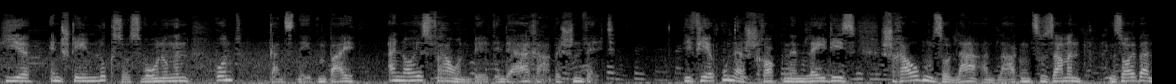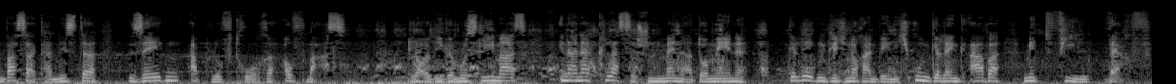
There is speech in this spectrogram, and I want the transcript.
Hier entstehen Luxuswohnungen und, ganz nebenbei, ein neues Frauenbild in der arabischen Welt. Die vier unerschrockenen Ladies schrauben Solaranlagen zusammen, säubern Wasserkanister, sägen Abluftrohre auf Maß. Gläubige Muslimas in einer klassischen Männerdomäne, gelegentlich noch ein wenig ungelenk, aber mit viel Werf.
